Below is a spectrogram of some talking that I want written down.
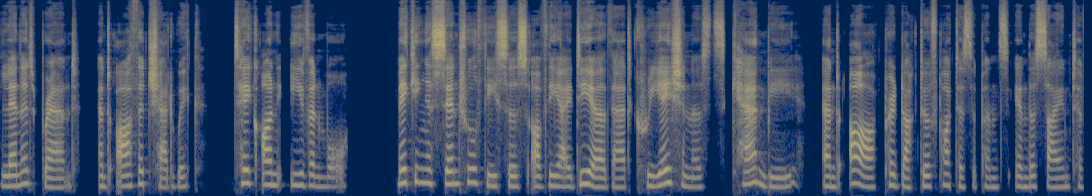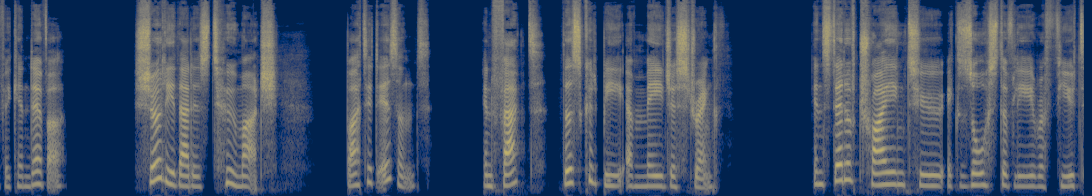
Leonard Brand and Arthur Chadwick, take on even more, making a central thesis of the idea that creationists can be and are productive participants in the scientific endeavor. Surely that is too much but it isn't. In fact, this could be a major strength. Instead of trying to exhaustively refute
